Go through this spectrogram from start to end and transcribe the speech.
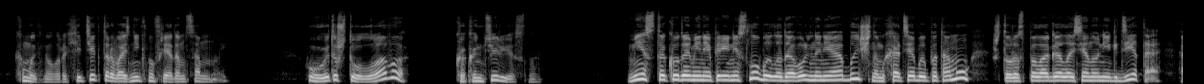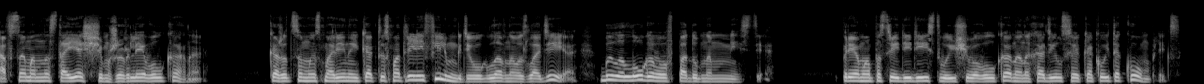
— хмыкнул архитектор, возникнув рядом со мной. «О, это что, лава? Как интересно». Место, куда меня перенесло, было довольно необычным, хотя бы потому, что располагалось оно не где-то, а в самом настоящем жерле вулкана. Кажется, мы с Мариной как-то смотрели фильм, где у главного злодея было логово в подобном месте. Прямо посреди действующего вулкана находился какой-то комплекс,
